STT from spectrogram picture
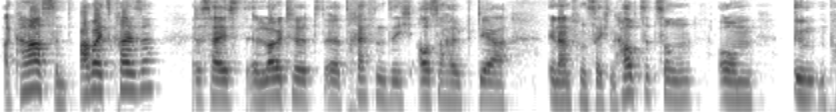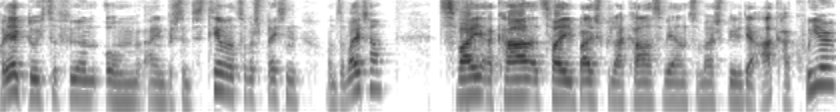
AKs sind Arbeitskreise. Das heißt, äh, Leute äh, treffen sich außerhalb der, in Anführungszeichen, Hauptsitzungen, um irgendein Projekt durchzuführen, um ein bestimmtes Thema zu besprechen und so weiter. Zwei, AK, zwei Beispiel-AKs wären zum Beispiel der AK Queer,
